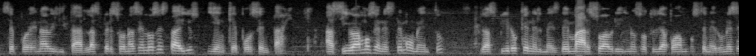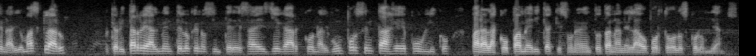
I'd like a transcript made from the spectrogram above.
se pueden habilitar las personas en los estadios y en qué porcentaje. Así vamos en este momento. Yo aspiro que en el mes de marzo, abril, nosotros ya podamos tener un escenario más claro, porque ahorita realmente lo que nos interesa es llegar con algún porcentaje de público para la Copa América, que es un evento tan anhelado por todos los colombianos.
